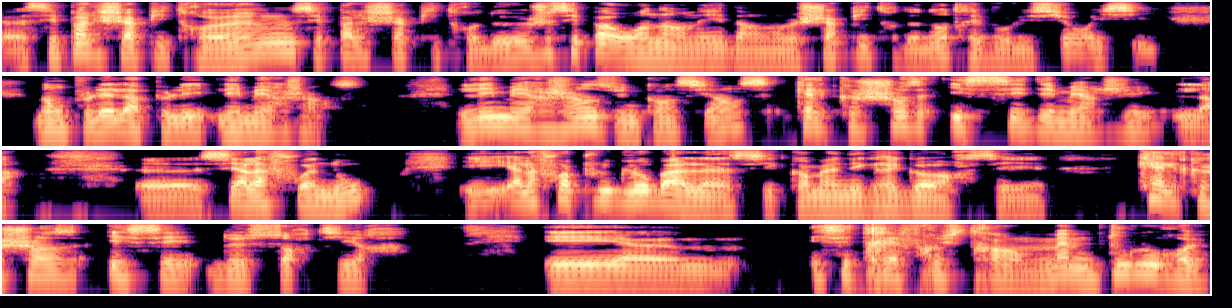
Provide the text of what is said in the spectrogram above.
Euh, c'est pas le chapitre 1, c'est pas le chapitre 2, je sais pas où on en est dans le chapitre de notre évolution ici, mais on peut l'appeler l'émergence. L'émergence d'une conscience, quelque chose essaie d'émerger là. Euh, c'est à la fois nous, et à la fois plus global. C'est comme un égrégore, c'est quelque chose essaie de sortir et, euh, et c'est très frustrant, même douloureux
